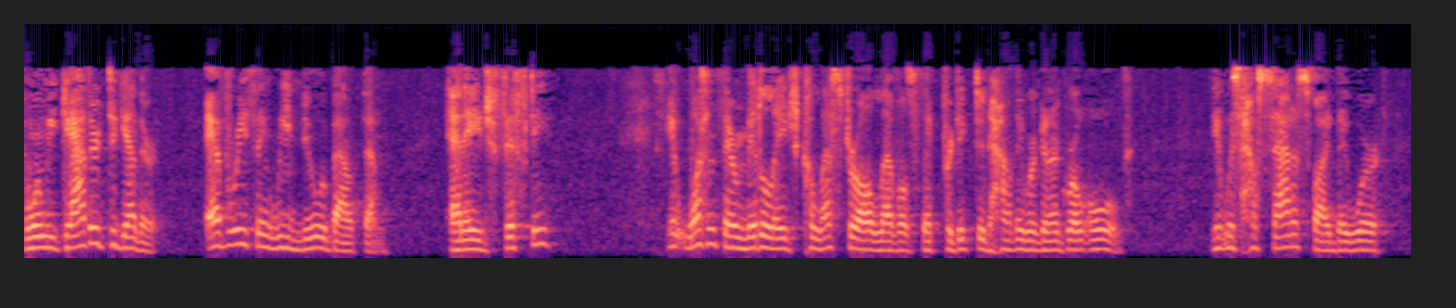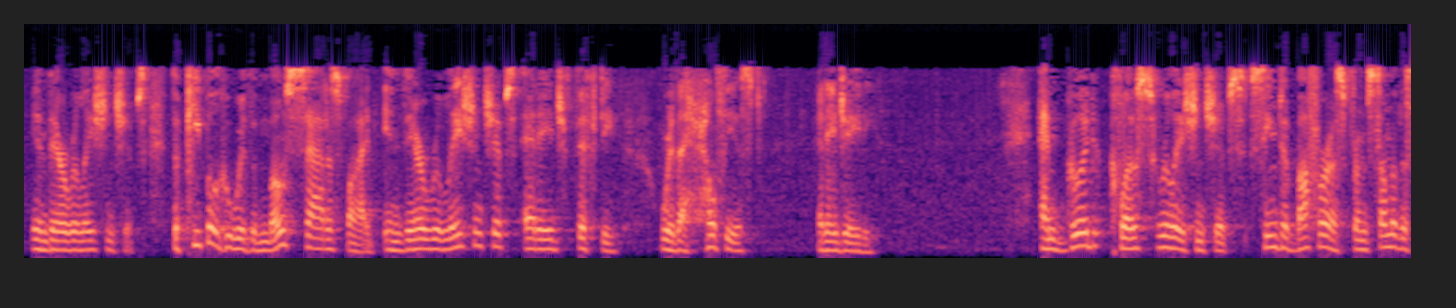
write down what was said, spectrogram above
And when we gathered together everything we knew about them at age 50, it wasn't their middle aged cholesterol levels that predicted how they were going to grow old. It was how satisfied they were in their relationships. The people who were the most satisfied in their relationships at age 50 were the healthiest at age 80. And good, close relationships seem to buffer us from some of the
